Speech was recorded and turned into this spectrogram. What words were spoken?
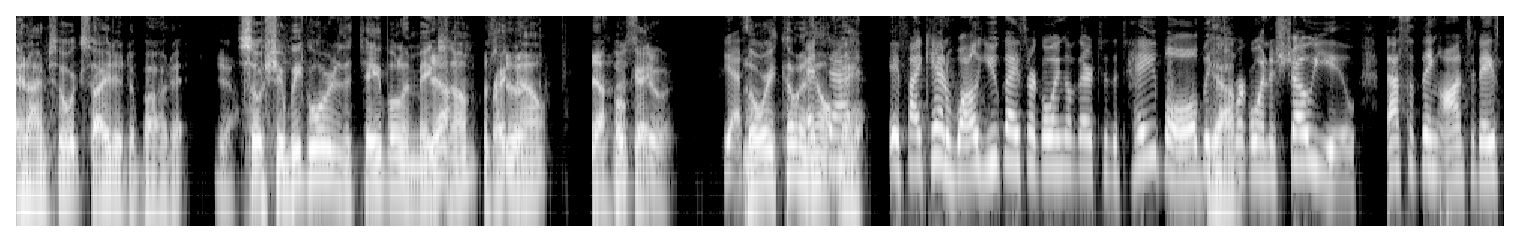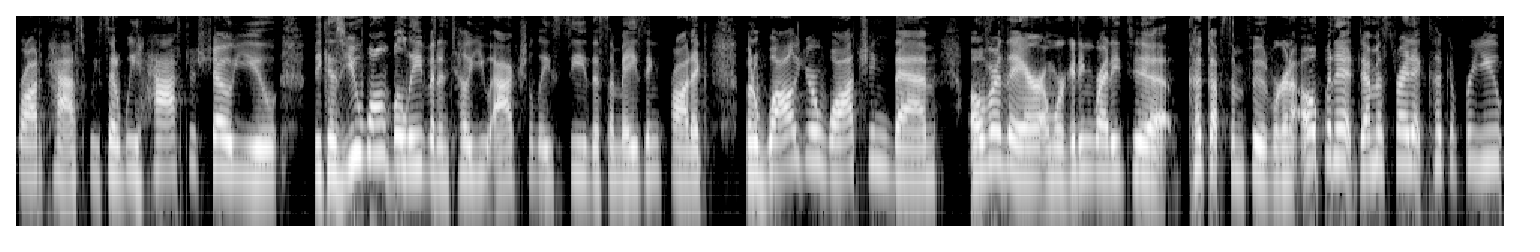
and I'm so excited about it. Yeah. So should we go over to the table and make Yeah, some right now? yeah. Let's Okay. do it. Yes. Lori, come and, and help Dad, me. If I can, while you guys are going over there to the table, because Yeah. we're going to show you. That's the thing on today's broadcast. We said we have to show you because you won't believe it until you actually see this amazing product. But while you're watching them over there, and we're getting ready to cook up some food, we're going to open it, demonstrate it, cook it for you.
